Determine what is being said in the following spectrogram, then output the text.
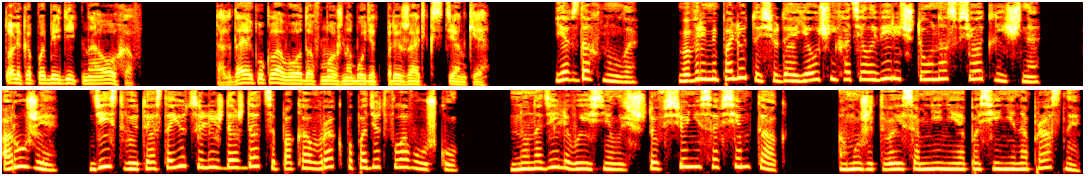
только победить наохов. Тогда и кукловодов можно будет прижать к стенке. Я вздохнула. Во время полета сюда я очень хотела верить, что у нас все отлично. Оружие действует и остается лишь дождаться, пока враг попадет в ловушку. Но на деле выяснилось, что все не совсем так. А может, твои сомнения и опасения напрасны?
